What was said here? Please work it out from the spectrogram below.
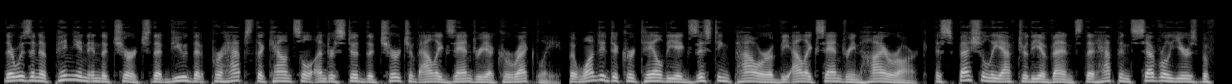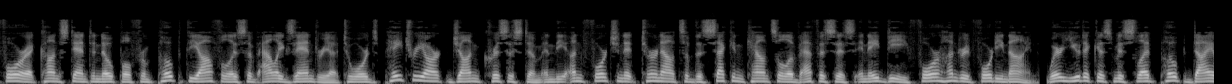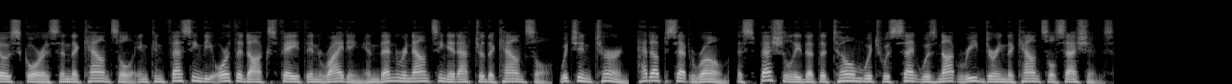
There was an opinion in the Church that viewed that perhaps the Council understood the Church of Alexandria correctly, but wanted to curtail the existing power of the Alexandrine hierarch, especially after the events that happened several years before at Constantinople from Pope Theophilus of Alexandria towards Patriarch John Chrysostom and the unfortunate turnouts of the Second Council of Ephesus in AD 449, where Eutyches misled Pope Dioscorus and the Council in confessing the Orthodox faith in writing and then renouncing it after the Council which in turn, had upset Rome, especially that the tome which was sent was not read during the council sessions.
